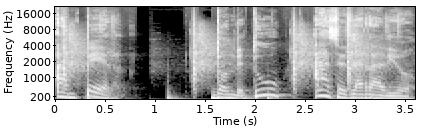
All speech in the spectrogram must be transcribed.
Amper, donde tú haces la radio.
